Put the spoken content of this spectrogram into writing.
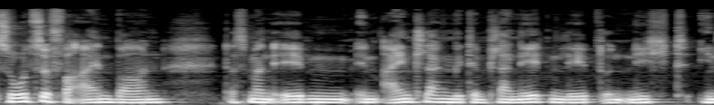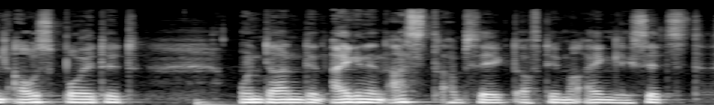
so zu vereinbaren, dass man eben im Einklang mit dem Planeten lebt und nicht ihn ausbeutet und dann den eigenen Ast absägt, auf dem er eigentlich sitzt.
